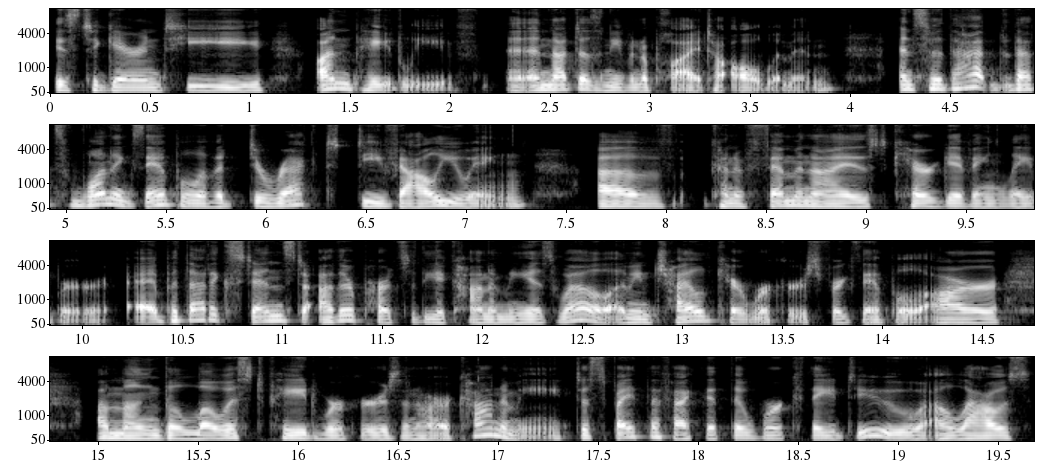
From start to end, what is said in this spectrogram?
is to guarantee unpaid leave, and that doesn't even apply to all women. And so that that's one example of a direct devaluing of kind of feminized caregiving labor. Eh, but that extends to other parts of the economy as well. I mean, childcare workers, for example, are among the lowest paid workers in our economy, despite the fact that the work they do allows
